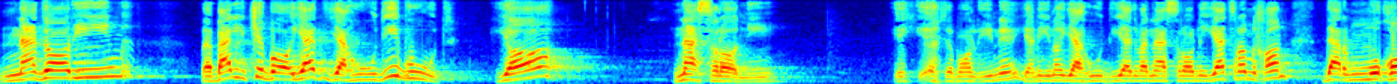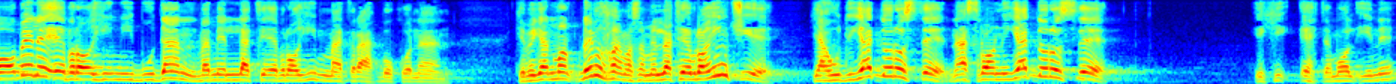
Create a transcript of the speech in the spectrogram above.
نداریم و بلکه باید یهودی بود. یا نصرانی. یک احتمال اینه یعنی اینا یهودیت و نصرانیت را می‌خوان در مقابل ابراهیمی بودن و ملت ابراهیم مطرح بکنن. که بگن ما نمی‌خوایم مثلا ملت ابراهیم چیه؟ یهودیت درسته نصرانیت درسته. یکی احتمال اینه.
